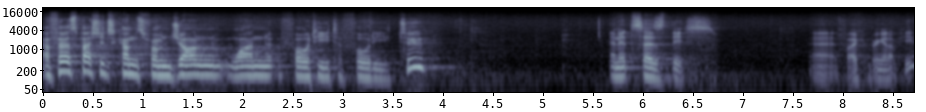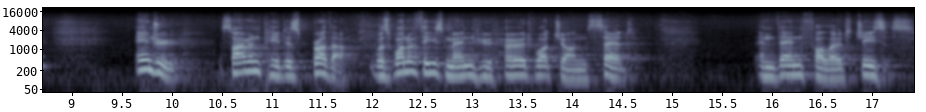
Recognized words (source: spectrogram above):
Our first passage comes from John 1 40 to 42, and it says this. Uh, if I can bring it up here. Andrew, Simon Peter's brother, was one of these men who heard what John said and then followed Jesus.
